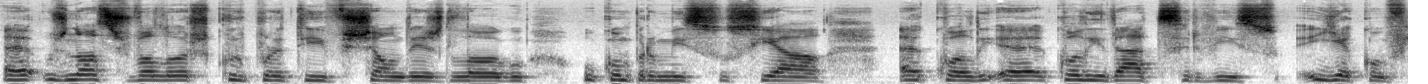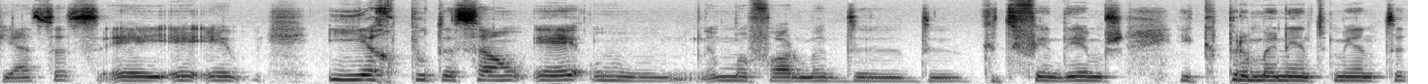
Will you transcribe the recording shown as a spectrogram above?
Uh, os nossos valores corporativos são, desde logo, o compromisso social, a, quali a qualidade de serviço e a confiança. É, é, é, e a reputação é um, uma forma de, de, que defendemos e que permanentemente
